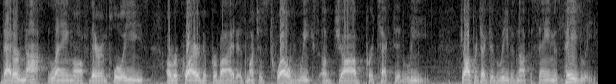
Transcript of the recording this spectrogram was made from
that are not laying off their employees are required to provide as much as 12 weeks of job protected leave. Job protected leave is not the same as paid leave.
